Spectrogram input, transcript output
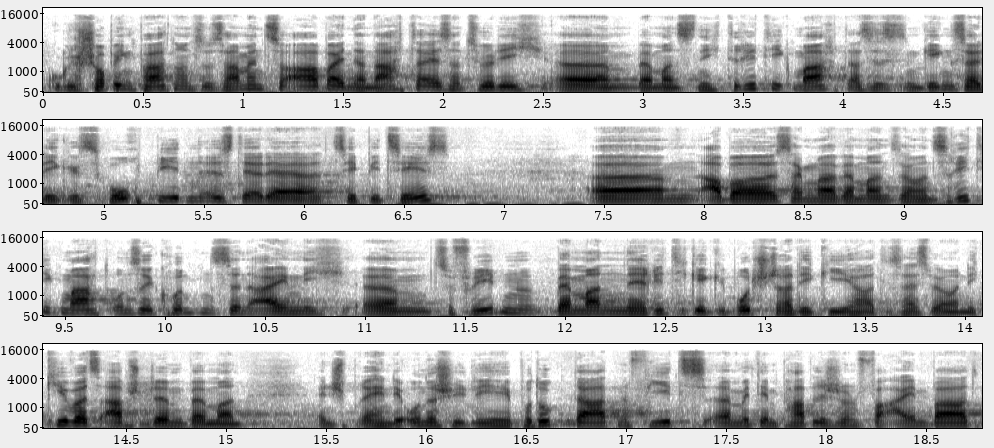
Google Shopping Partnern zusammenzuarbeiten. Der Nachteil ist natürlich, ähm, wenn man es nicht richtig macht, dass es ein gegenseitiges Hochbieten ist, der der CPCs. Ähm, aber sagen wir mal, wenn man es richtig macht, unsere Kunden sind eigentlich ähm, zufrieden, wenn man eine richtige Geburtsstrategie hat. Das heißt, wenn man die Keywords abstimmt, wenn man entsprechende unterschiedliche Produktdatenfeeds äh, mit dem Publisher vereinbart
